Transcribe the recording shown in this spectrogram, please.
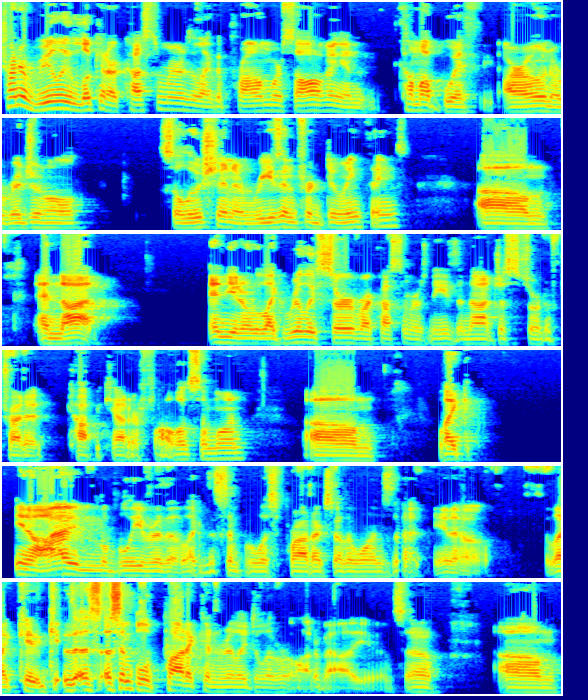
trying to really look at our customers and like the problem we're solving and come up with our own original solution and reason for doing things um, and not and you know like really serve our customers needs and not just sort of try to copycat or follow someone. Um, like you know i'm a believer that like the simplest products are the ones that you know like a simple product can really deliver a lot of value. And so um,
